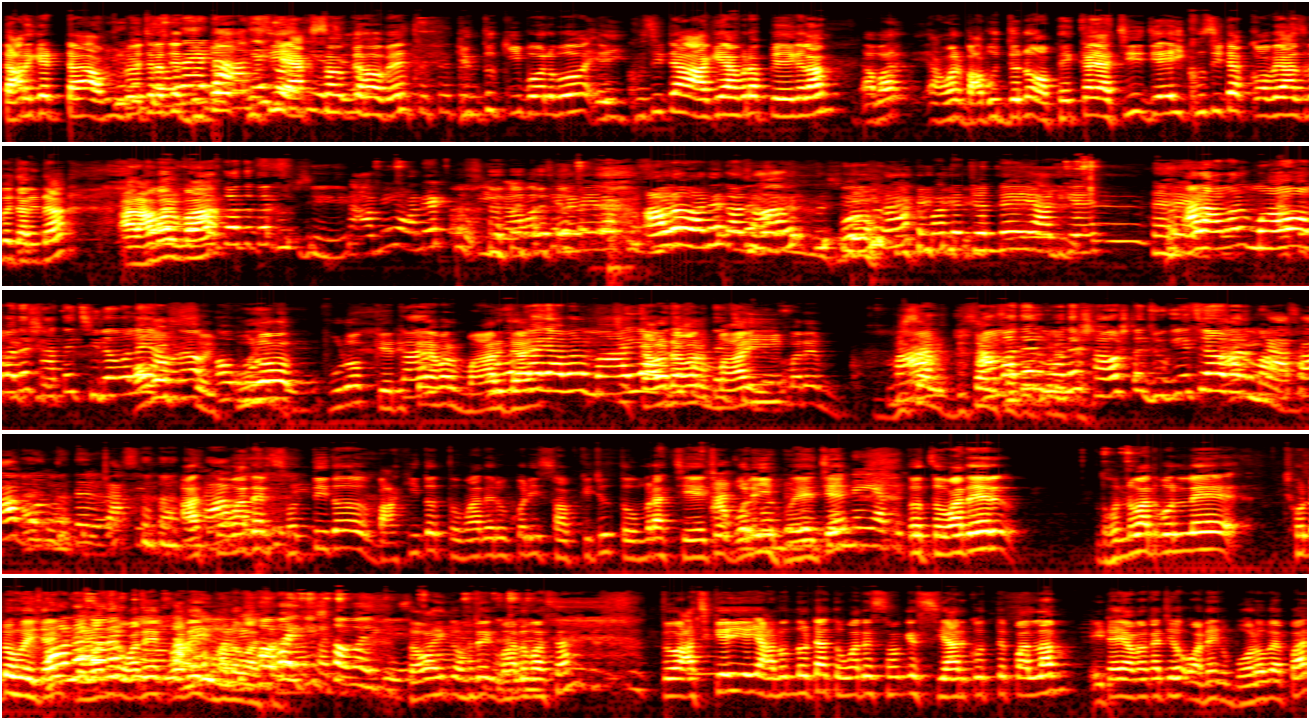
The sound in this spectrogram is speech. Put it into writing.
টার্গেটটা আমি ভেবেছিলাম যে দুটো খুশি একসঙ্গে হবে। কিন্তু কি বলব এই খুশিটা আগে আমরা পেয়ে গেলাম। আবার আমার বাবুর জন্য অপেক্ষায় আছি যে এই খুশিটা কবে আসবে জানি না। আর আমার মা কতটা খুশি? আমি আমার ছেলেমেয়েরা খুশি। আমরা অনেক অনেক অনেক বন্ধুরা তোমাদের জন্যই আজকে। আর আমার মাও আমাদের সাথে ছিল বলে আমরা পুরো পুরো ক্রেডিটটাই আমার মার যায়। আমার মাই কারণ আমার মাই মানে মা বিশাল বিশাল আমাদের মনে সাহসটা জুগিয়েছে আমার মা। বন্ধুদের আর তোমাদের সত্যি তো বাকি তো তোমাদের উপরই সবকিছু তোমরা চেয়েছো বলেই হয়েছে। তো তোমাদের ধন্যবাদ বললে ছোট হয়ে যায় তোমাদের অনেক অনেক ভালোবাসা। সবাইকে অনেক ভালোবাসা। তো আজকেই এই আনন্দটা তোমাদের সঙ্গে শেয়ার করতে পারলাম এটাই আমার কাছে অনেক বড় ব্যাপার।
